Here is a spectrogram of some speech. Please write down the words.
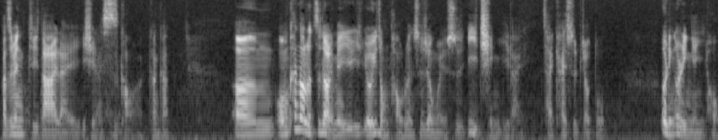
那这边可以大家来一起来思考啊，看看。嗯，我们看到的资料里面有有一种讨论是认为是疫情以来才开始比较多，二零二零年以后。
